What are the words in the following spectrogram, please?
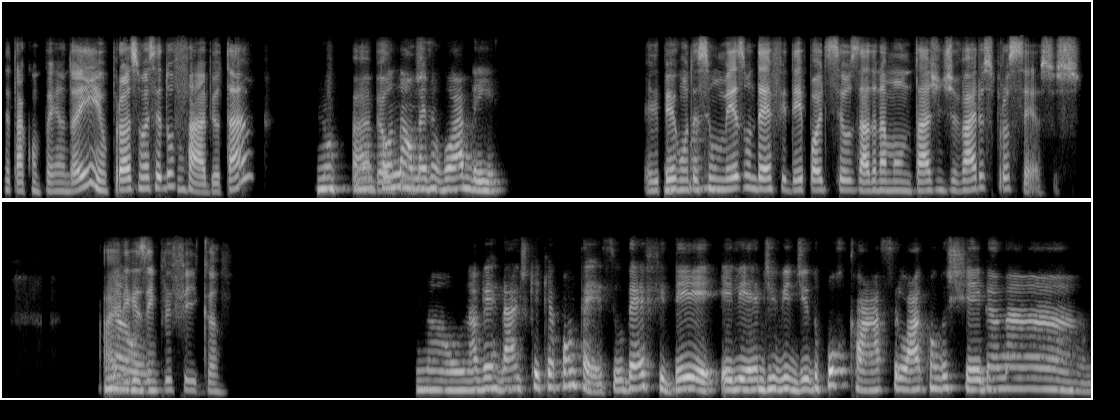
Você está acompanhando aí? O próximo vai ser do Fábio, tá? Não, não tô, não, mas eu vou abrir. Ele pergunta se um mesmo DFD pode ser usado na montagem de vários processos. Aí ele Não, exemplifica. Não. Na verdade, o que que acontece? O DFD, ele é dividido por classe lá quando chega na...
